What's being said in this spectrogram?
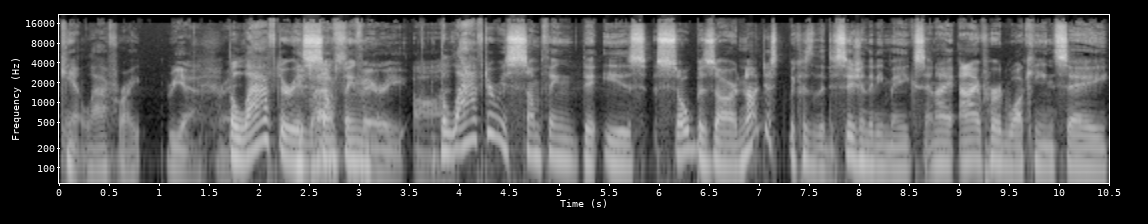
can't laugh right. Yeah, right. The laughter is something very odd. The laughter is something that is so bizarre, not just because of the decision that he makes, and I and I've heard Joaquin say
